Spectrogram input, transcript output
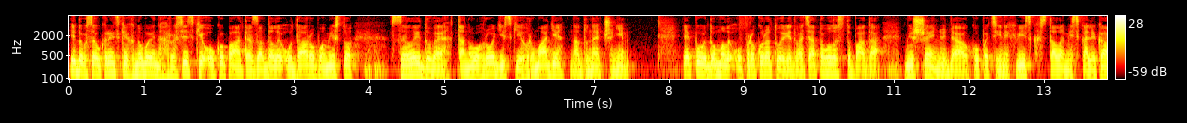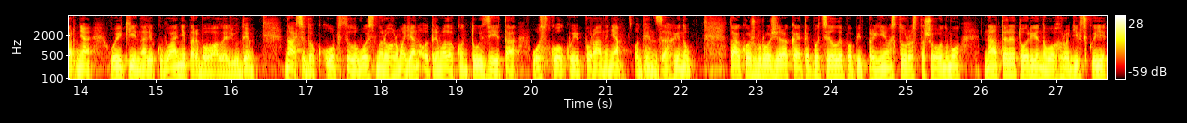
І до всеукраїнських новин російські окупанти завдали удару по місту Селидове та Новогродівській громаді на Донеччині. Як повідомили у прокуратурі 20 листопада, мішенню для окупаційних військ стала міська лікарня, у якій на лікуванні перебували люди. Наслідок обстрілу восьмеро громадян отримали контузії та осколкові поранення. Один загинув. Також ворожі ракети поцілили по підприємству, розташованому на території Новогродівської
